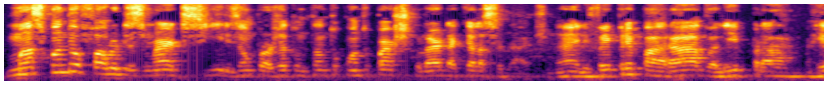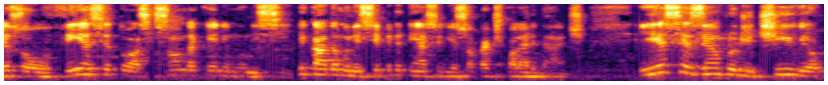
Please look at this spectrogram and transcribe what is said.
Mas quando eu falo de Smart Cities, é um projeto um tanto quanto particular daquela cidade. Né? Ele foi preparado ali para resolver a situação daquele município. E cada município ele tem a seguir sua particularidade. E esse exemplo de Tigre eu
